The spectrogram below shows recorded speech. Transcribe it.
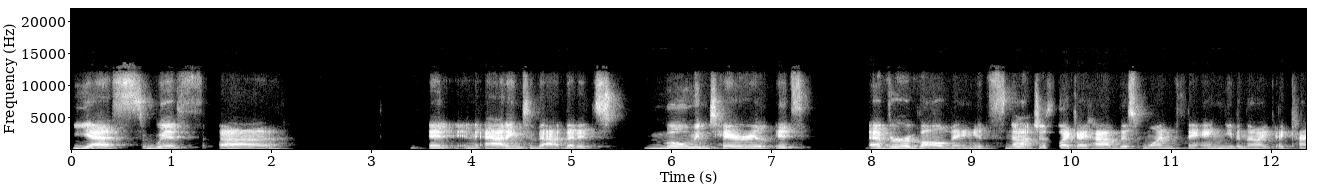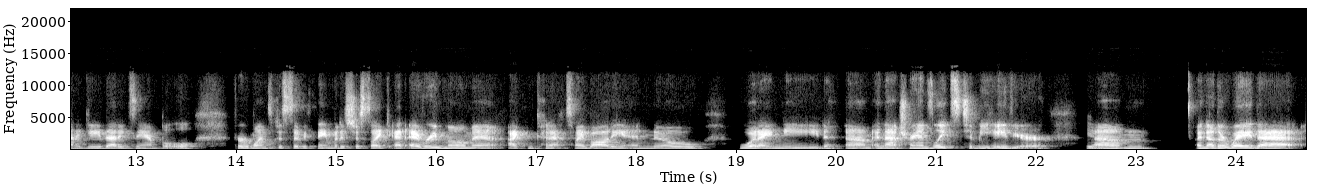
Yes with uh and, and adding to that that it's momentary it's ever evolving. It's not yeah. just like i have this one thing even though i, I kind of gave that example for one specific thing but it's just like at every moment i can connect to my body and know what I need. Um, and that translates to behavior. Yeah. Um, another way that,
